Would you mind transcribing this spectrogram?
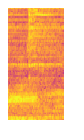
Leben.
